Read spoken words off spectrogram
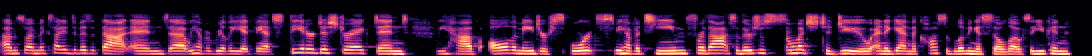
Um, so I'm excited to visit that. And uh, we have a really advanced theater district and we have all the major sports. We have a team for that. So there's just so much to do. And again, the cost of living is so low. So you can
